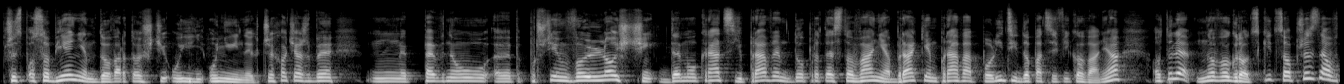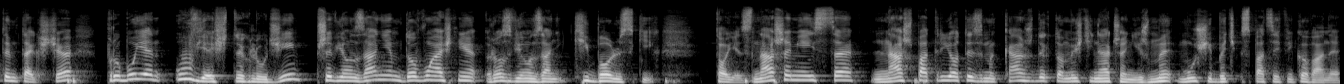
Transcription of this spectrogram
przysposobieniem do wartości uni- unijnych, czy chociażby mm, pewną e, poczuciem wolności, demokracji, prawem do protestowania, brakiem prawa policji do pacyfikowania, o tyle Nowogrodzki, co przyznał w tym tekście, próbuje uwieść tych ludzi przywiązaniem do właśnie rozwiązań kibolskich. To jest nasze miejsce, nasz patriotyzm. Każdy, kto myśli inaczej niż my, musi być spacyfikowany.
